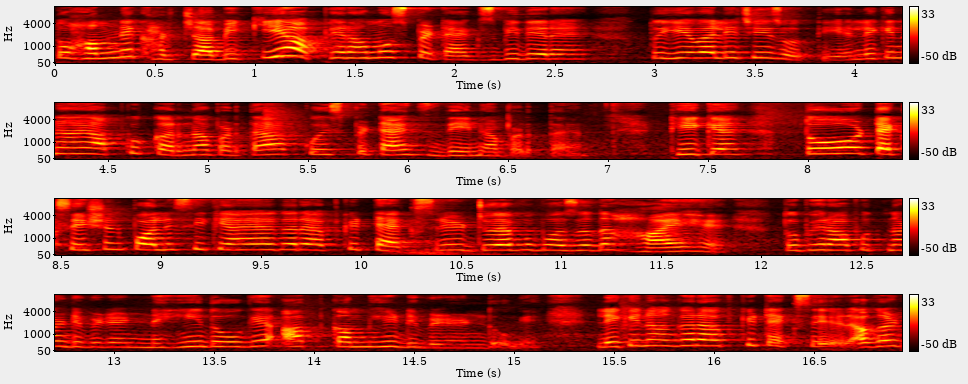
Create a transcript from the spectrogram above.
तो हमने खर्चा भी किया फिर हम उस पर टैक्स भी दे रहे हैं। तो ये वाली चीज़ होती है। लेकिन हाँ आपको करना पड़ता है आपको इस पर टैक्स देना पड़ता है। ठीक है? तो टैक्सेशन पॉलिसी क्या है? अगर आपके टैक्स रेट जो है वो बहुत ज़्यादा हाई है तो फिर आप उतना डिविडेंड नहीं दोगे, आप कम ही डिविडेंड दोगे। लेकिन अगर आपकी टैक्स अगर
